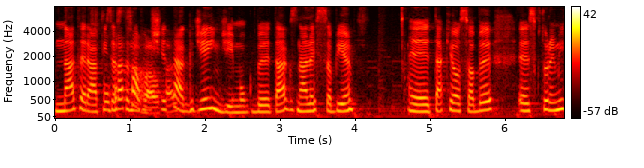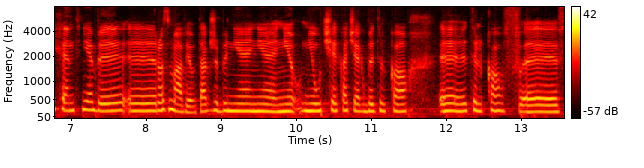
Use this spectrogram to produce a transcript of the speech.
na terapii zastanowić się tak? tak, gdzie indziej mógłby tak, znaleźć sobie takie osoby, e, z którymi chętnie by e, rozmawiał, tak, żeby nie, nie, nie, nie uciekać jakby tylko, tylko w, w,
